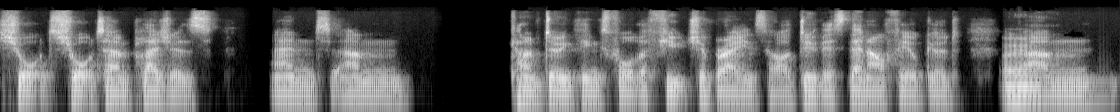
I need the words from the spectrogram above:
short short term pleasures and um kind of doing things for the future brain so i'll do this then i'll feel good Mm. um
